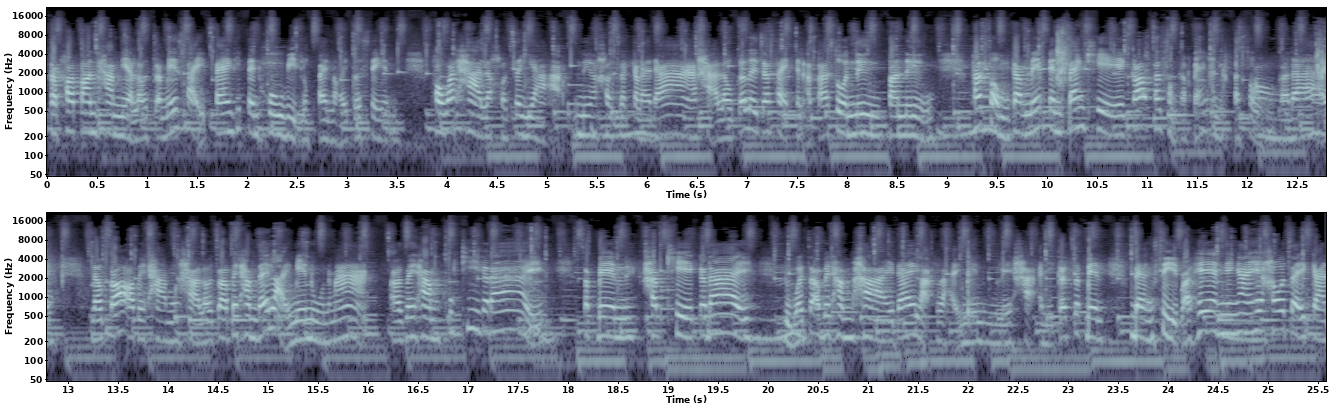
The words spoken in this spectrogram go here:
แต่พอตอนทำเนี่ยเราจะไม่ใส่แป้งที่เป็นโฮลวีตลงไปร้อยเปอร์เซ็นต์เพราะว่าทานแล้วเขาจะหยาบเนื้อเขาจะกระด้างอะค่ะ เราก็เลยจะใส่เป็นอัตราส่วนหนึ่งต่อหนึ่งผสมกับไม่เป็นแป้งเค้กก็ผสมกับแป้งอเนกประสงค์ก็ได้ แล้วก็เอาไปทำค่ะ เราจะเอาไปทำได้หลายเมนูมาก เอาไปทำคุกกี้ก็ได้ จะเป็นคัพเค้กก็ได้ หรือว่าจะเอาไปทำพายได้หลากหลายเมนูเลยค่ะ อันนี้ก็จะเป็นแบ่งสี่ประเภทง่ายๆ ให้เข้าใจกัน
